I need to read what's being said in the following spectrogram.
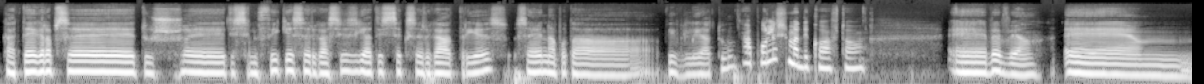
κατέγραψε τους, ε, τις συνθήκες εργασίας για τις εξεργάτριες σε ένα από τα βιβλία του Α, πολύ σημαντικό αυτό. ε, βέβαια. Ε, μ,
